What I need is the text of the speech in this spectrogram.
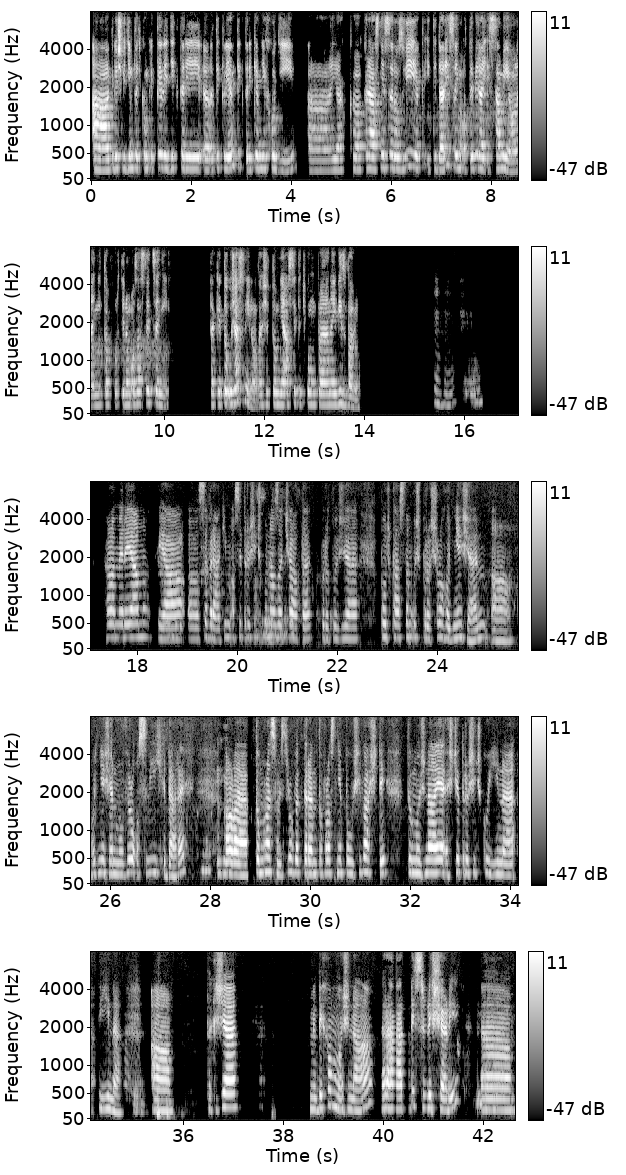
A když vidím teď i ty lidi, který, eh, ty klienty, kteří ke mně chodí, a jak krásně se rozvíjí, jak i ty dary se jim otevírají i sami, jo? není to furt jenom o zasvěcení, tak je to úžasný, no. Takže to mě asi teď úplně nejvíc baví. Mm-hmm. Hele Miriam, já uh, se vrátím asi trošičku na začátek, protože podcastem už prošlo hodně žen a hodně žen mluvilo o svých darech, mm-hmm. ale v tomhle smyslu, ve kterém to vlastně používáš ty, to možná je ještě trošičku jiné. jiné. A takže my bychom možná rádi slyšeli, uh,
